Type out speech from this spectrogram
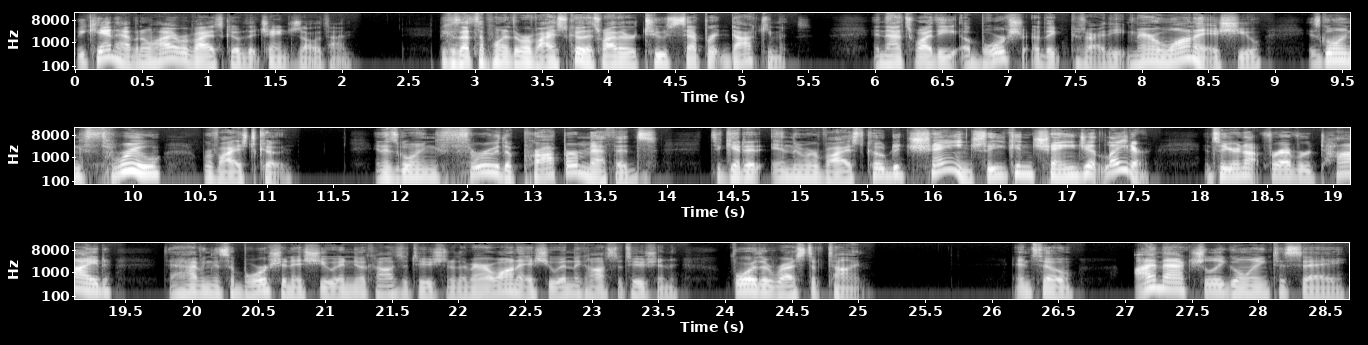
We can't have an Ohio Revised Code that changes all the time. Because that's the point of the revised code. That's why there are two separate documents. And that's why the abortion or the sorry, the marijuana issue is going through revised code and is going through the proper methods to get it in the revised code to change so you can change it later. And so you're not forever tied to having this abortion issue in the Constitution or the marijuana issue in the Constitution for the rest of time. And so I'm actually going to say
